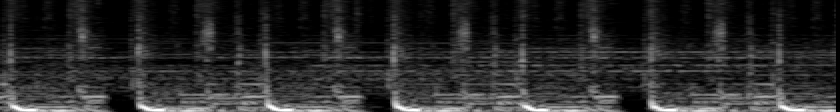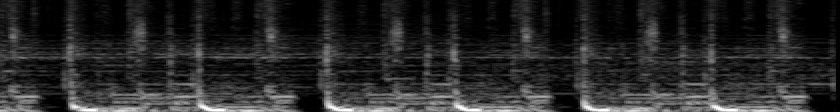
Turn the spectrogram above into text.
Thank you.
